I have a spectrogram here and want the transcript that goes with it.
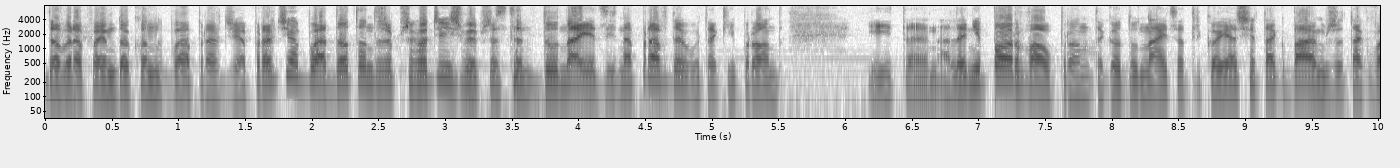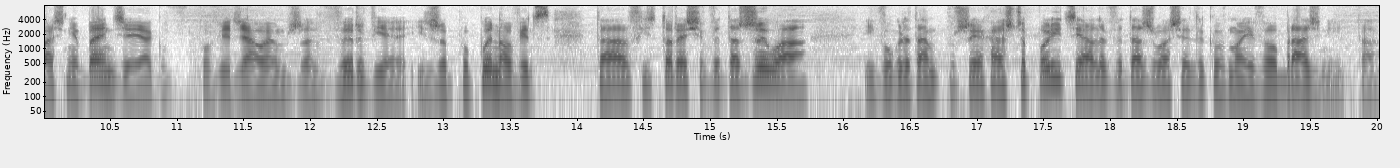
Dobra, powiem dokąd była prawdziwa. Prawdziwa była dotąd, że przechodziliśmy przez ten Dunajec i naprawdę był taki prąd i ten, ale nie porwał prąd tego Dunajca, tylko ja się tak bałem, że tak właśnie będzie, jak powiedziałem, że wyrwie i że popłynął, więc ta historia się wydarzyła i w ogóle tam przyjechała jeszcze policja, ale wydarzyła się tylko w mojej wyobraźni ta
